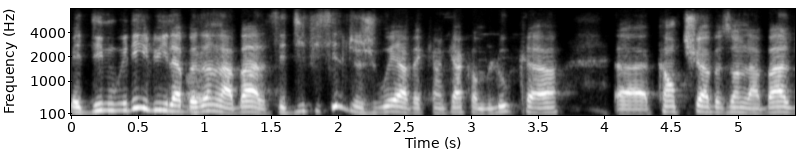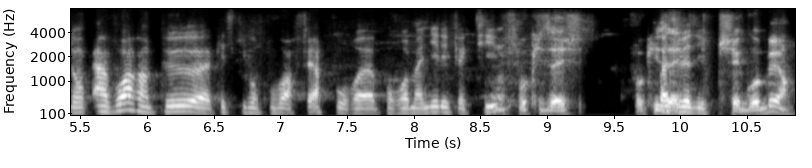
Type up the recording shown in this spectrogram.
mais Dinwiddie, lui, il a besoin de la balle. C'est difficile de jouer avec un gars comme Luca euh, quand tu as besoin de la balle. Donc, à voir un peu qu'est-ce qu'ils vont pouvoir faire pour, pour remanier l'effectif. Faut qu'ils aillent, faut qu'ils aillent chez Gobert.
